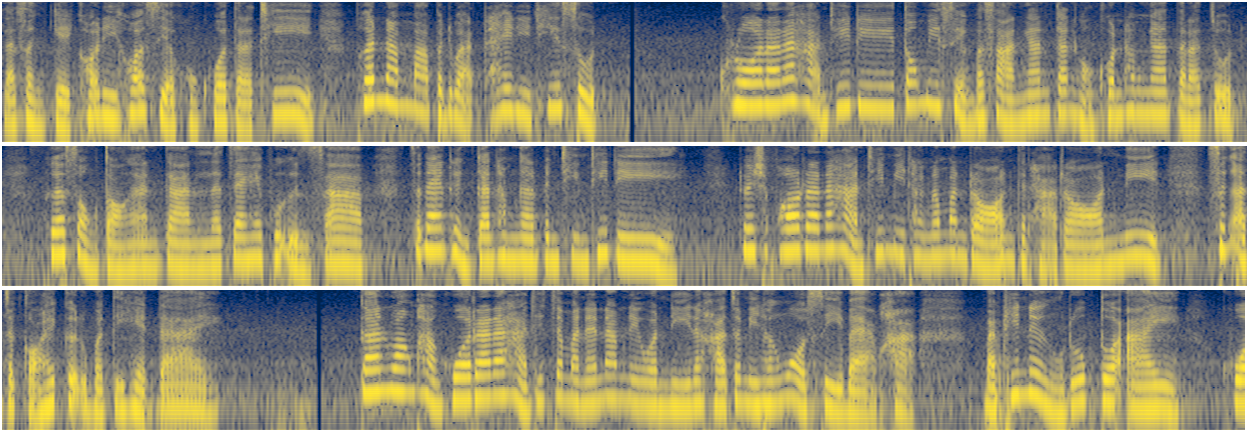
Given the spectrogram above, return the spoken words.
และสังเกตข้อดีข้อเสียของครัวแต่ละที่ เพื่อนนำมาปฏิบัติให้ดีที่สุด ครัวร้านอาหารที่ดีต้องมีเสียงประสานงานกันของคนทำงานแต่ละจุด เพื่อส่งต่องานกันและแจ้งให้ผู้อื่นทราบ แสดงถึงการทำงานเป็นทีมที่ดี โดยเฉพาะร้านอาหารที่มีทั้งน้ำมันร้อน กระทะร้อน มีด ซึ่งอาจจะก่อให้เกิดอุบัติเหตุได้ การวางผังครัวร้านอาหารที่จะมาแนะนำในวันนี้นะคะ จะมีทั้งหมด 4 แบบค่ะ แบบที่ 1 รูปตัวไอครัว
